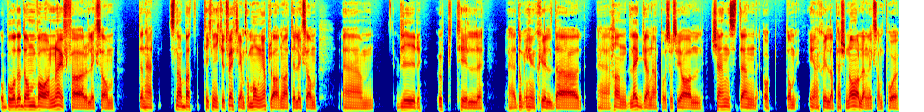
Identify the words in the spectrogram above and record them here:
Och båda de varnar för liksom, den här snabba teknikutvecklingen på många plan och att det liksom eh, blir upp till eh, de enskilda Eh, handläggarna på socialtjänsten och de enskilda personalen liksom på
